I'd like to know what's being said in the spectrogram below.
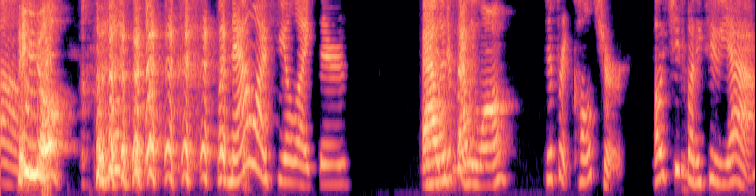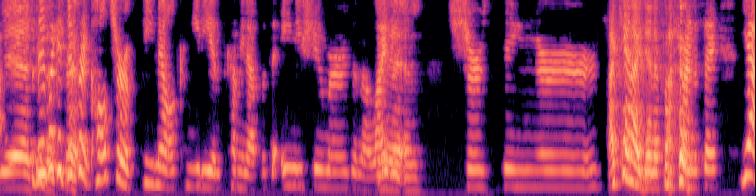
Um, Theo. but now I feel like there's Alice, different- Ali Wong. different culture. Oh, she's funny too. Yeah. Yeah, But there's like a trip. different culture of female comedians coming up with the Amy Schumers and the Iliza Yeah. Shlesingers. I can't identify. I'm trying to say. Yeah,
